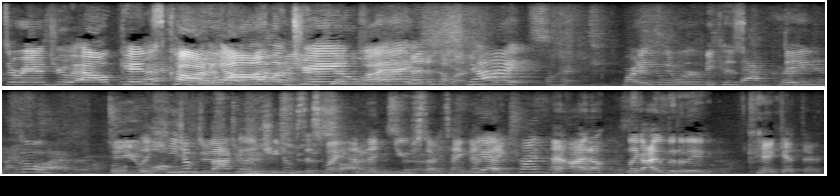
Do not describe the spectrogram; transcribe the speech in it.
Dr. Andrew Elkins, cardiology. That doesn't. Guys! Okay. Why doesn't it work? Because they curtain and I go. saw. Do you like want he to jumps back do and then she jumps this way, and then you start saying that Yeah, thing. try that. And I don't like. I literally can't get there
